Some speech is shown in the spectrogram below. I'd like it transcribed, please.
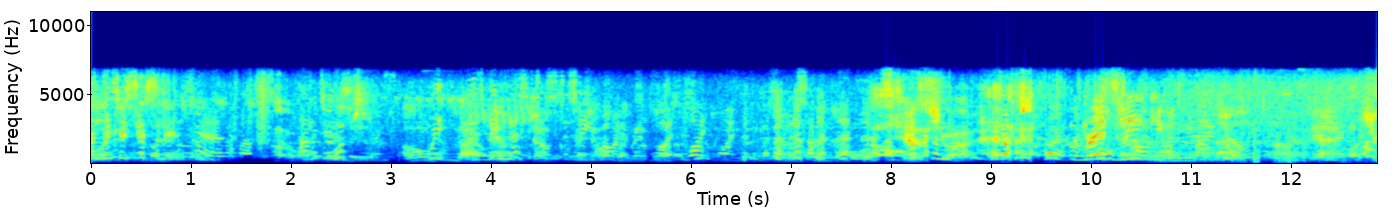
And this is just a little sample. Whoops. Oh, We, there's been messages to say you can't drink white, white wine because there's some in there. And Justin, Paul the red's leaking, Jill. She,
